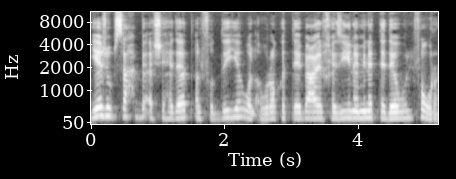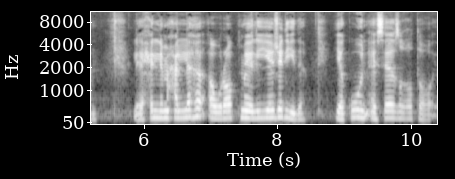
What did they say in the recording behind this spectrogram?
يجب سحب الشهادات الفضية والأوراق التابعة للخزينة من التداول فورا ليحل محلها أوراق مالية جديدة يكون أساس غطاء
